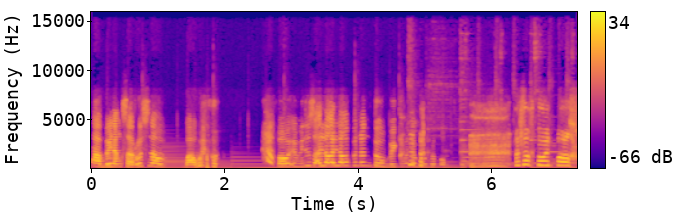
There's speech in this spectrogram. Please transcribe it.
Sabi lang sa rules na bawal bawal uminom. So, ang laki-laki pa ng tubig mo, nagulo ko. Saktuan pa ako.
